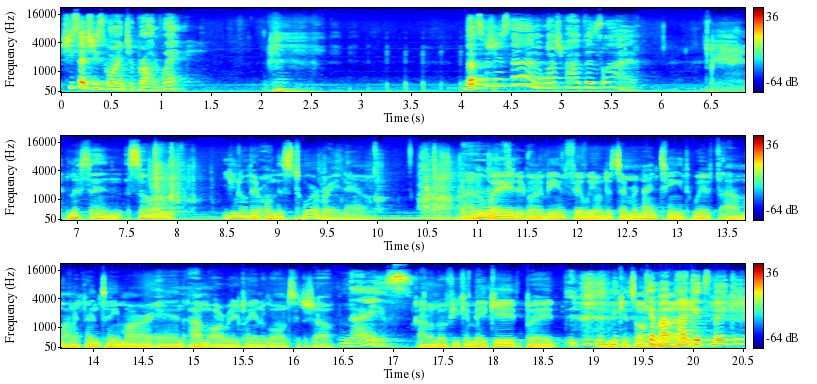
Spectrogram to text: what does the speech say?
She said she's going to Broadway. Okay. That's what she said. I watched Robin's live. Listen, so you know they're on this tour right now. By the way, they're going to be in Philly on December 19th with uh, Monica and Tamar, and I'm already planning to go on to the show. Nice. I don't know if you can make it, but we can talk Can my pockets it. make it?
